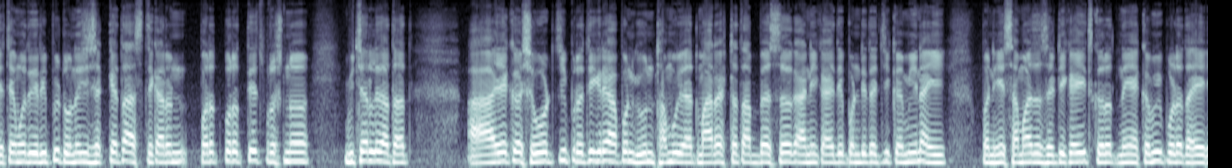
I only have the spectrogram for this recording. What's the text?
याच्यामध्ये रिपीट होण्याची शक्यता असते. कारण परत परत तेच प्रश्न विचारले जातात. एक शेवटची प्रतिक्रिया आपण घेऊन थांबूयात. महाराष्ट्रात अभ्यासक आणि कायदे पंडिताची कमी नाही पण हे समाजासाठी काहीच करत नाही कमी पडत आहे.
